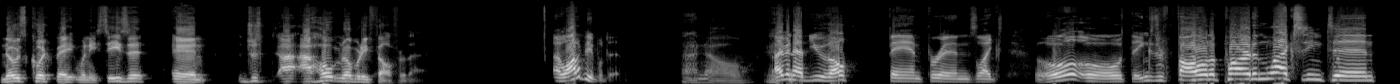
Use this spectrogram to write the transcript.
knows clickbait when he sees it, and just I, I hope nobody fell for that. A lot of people did. I know. I even had U of L fan friends like, oh, oh, things are falling apart in Lexington.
